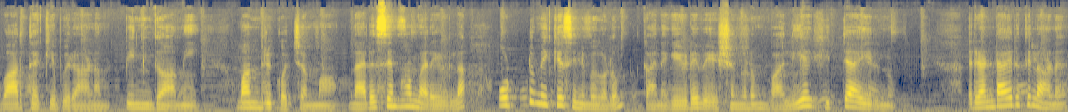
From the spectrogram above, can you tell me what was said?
വാർദ്ധക്യ പുരാണം പിൻഗാമി മന്ത്രി കൊച്ചമ്മ നരസിംഹം വരെയുള്ള ഒട്ടുമിക്ക സിനിമകളും കനകയുടെ വേഷങ്ങളും വലിയ ഹിറ്റായിരുന്നു. രണ്ടായിരത്തിലാണ്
